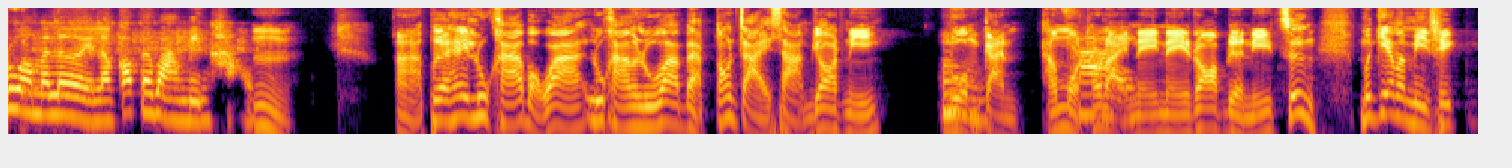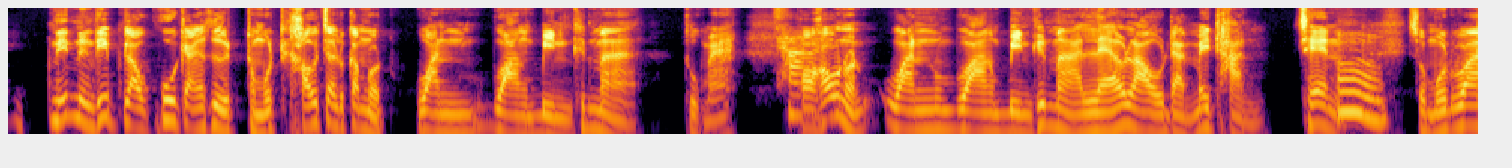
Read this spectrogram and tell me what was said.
รวมมาเลยแล้วก็ไปวางบินเขา อืมอ่า เพื่อให้ลูกค้าบอกว่าลูกค้ามันรู้ว่าแบบต้องจ่ายสามยอดนี้อืมรวมกันทั้งหมดใช่เท่าไหร่ในในรอบเดือนนี้ ซึ่งเมื่อกี้มันมีทริคนิดหนึ่งที่เราพูดกันก็คือ สมมติเขาจะกำหนดวันวางบินขึ้นมาถูกไหมใช่พอเขากำหนดวันวางบินขึ้นมาแล้วเราดันไม่ทัน เช่นอืมสมมุติว่า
